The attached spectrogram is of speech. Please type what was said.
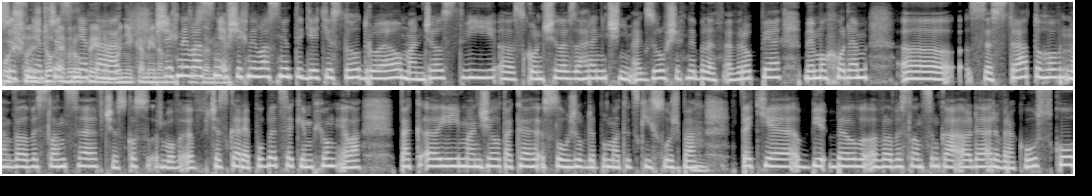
pošleš přesně, do přesně Evropy tak. nebo někam jinam všechny vlastně, všechny vlastně ty děti z toho druhého manželství uh, skončily v zahraničním exilu, všechny byly v Evropě. Mimochodem uh, sestra toho velvyslance v, Česko, nebo v České republice, Kim Jong-ila, tak uh, její manžel také sloužil v diplomatických službách. Hmm. Teď je, by, byl velvyslancem KLDR v Rakousku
